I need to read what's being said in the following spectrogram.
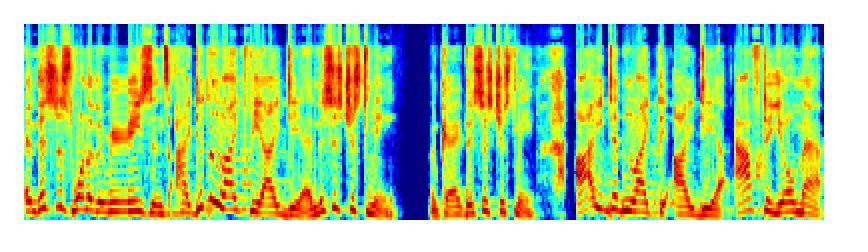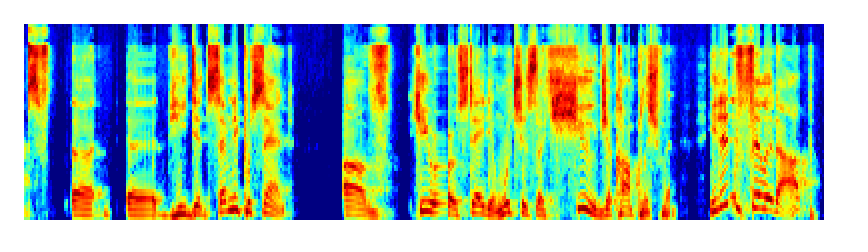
And this is one of the reasons I didn't like the idea. And this is just me. Okay. This is just me. I didn't like the idea after Yo Maps, uh, uh, he did 70% of Hero Stadium, which is a huge accomplishment. He didn't fill it up.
